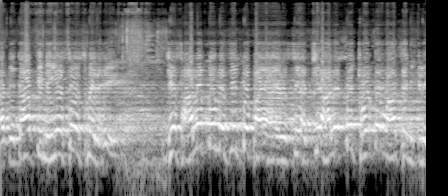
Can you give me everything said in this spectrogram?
احتکاب کی نیت سے اس میں رہے۔ جس حالت میں مسجد کو پایا ہے، اس سے اچھی حالت سے چھوڑ کر وہاں سے نکلے۔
